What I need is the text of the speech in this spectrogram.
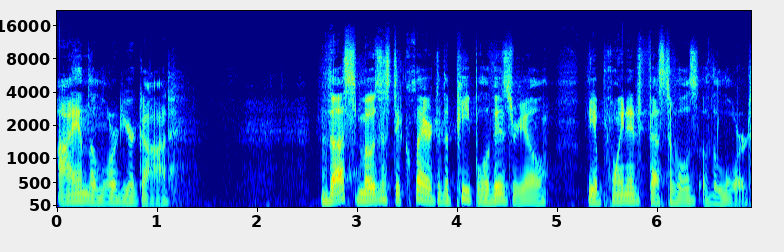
I am the Lord your God. Thus Moses declared to the people of Israel the appointed festivals of the Lord.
